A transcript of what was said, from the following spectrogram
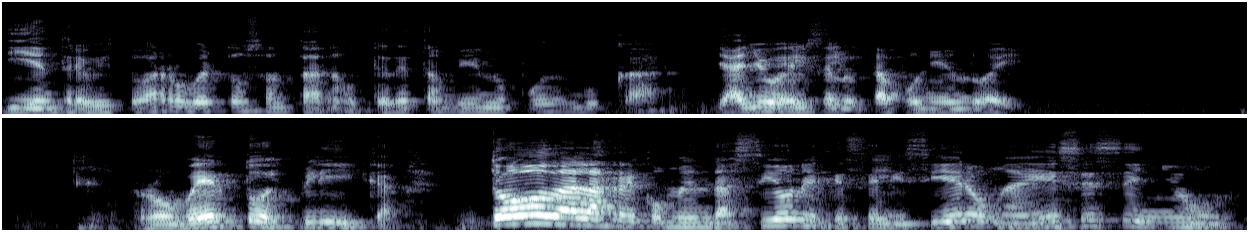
y entrevistó a Roberto Santana, ustedes también lo pueden buscar. Ya yo él se lo está poniendo ahí. Roberto explica todas las recomendaciones que se le hicieron a ese señor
